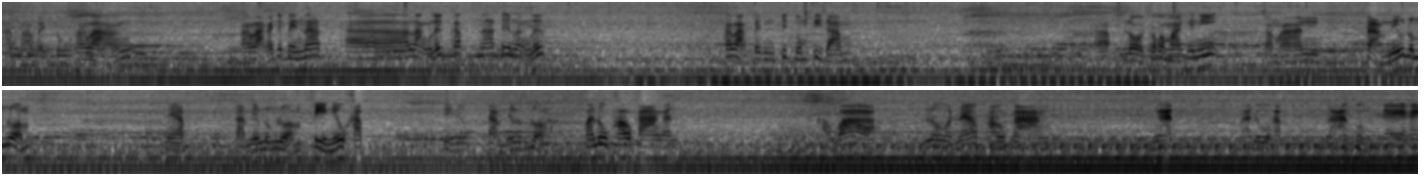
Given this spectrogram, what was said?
อ่ามไปดูข้างหลัง ข้างหลังก็จะเป็นหน้าหลังลึกครับ หน้าเดินหลังลึก ข้างหลังเป็นปิดดมสีดำครับโหลดก็ประมาณแค่นี้ประมาณ 3 นิ้วหลวมๆนี่ครับสามนิ้วหลวมๆสี่นิ้วครับสี่นิ้วสามนิ้วรวมๆ มาดูเผากลางกันเขาว่าโหลดแล้วเผากลาง งัด มาดูครับร้านผมแก้ให้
